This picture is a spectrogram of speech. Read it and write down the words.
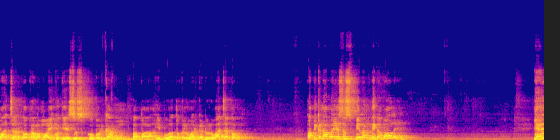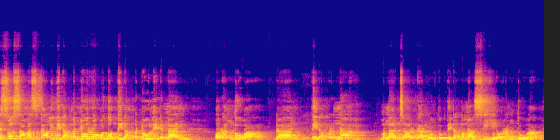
Wajar kok kalau mau ikut Yesus kuburkan bapak, ibu atau keluarga dulu wajar kok. Tapi kenapa Yesus bilang tidak boleh? Yesus sama sekali tidak menyuruh untuk tidak peduli dengan orang tua dan tidak pernah mengajarkan untuk tidak mengasihi orang tua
